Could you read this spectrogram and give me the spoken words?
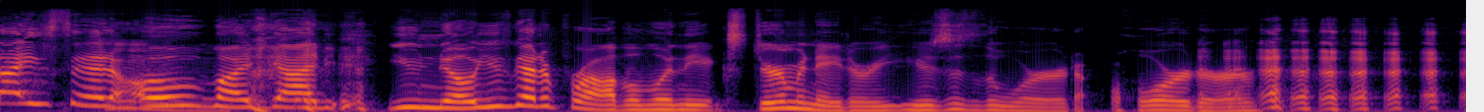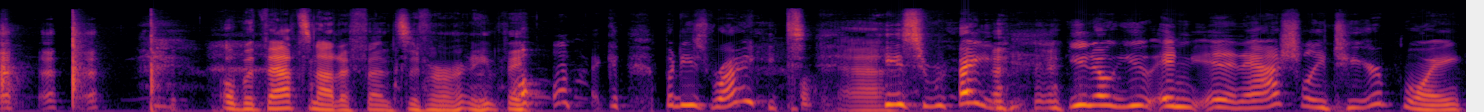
I said, Oh hmm. my God, you know you've got a problem when the exterminator uses the word hoarder. Oh, but that's not offensive or anything. Oh my God. But he's right. Yeah. He's right. you know, you and, and Ashley, to your point,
